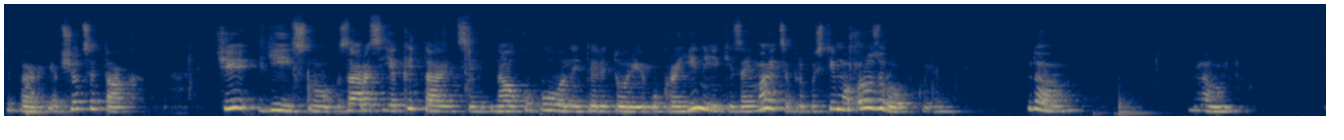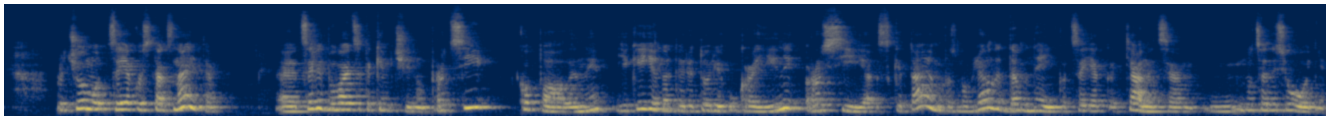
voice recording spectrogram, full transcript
Тепер, якщо це так, чи дійсно зараз є китайці на окупованій території України, які займаються, припустимо, розробкою? Да. Да. Причому це якось так, знаєте, е, це відбувається таким чином. Про ці копалини, які є на території України, Росія з Китаєм розмовляли давненько. Це як тянеться, ну це не сьогодні,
